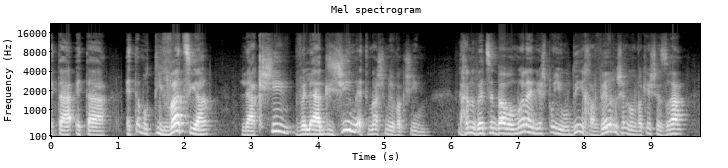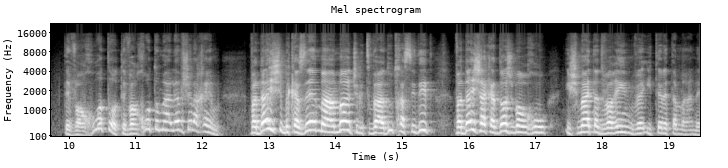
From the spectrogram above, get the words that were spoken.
את, ה, את, ה, את המוטיבציה להקשיב ולהגשים את מה שמבקשים. לכן הוא בעצם בא ואומר להם, יש פה יהודי, חבר שלנו מבקש עזרה, תברכו אותו, תברכו אותו מהלב שלכם. ודאי שבכזה מעמד של התוועדות חסידית, ודאי שהקדוש ברוך הוא ישמע את הדברים וייתן את המענה.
